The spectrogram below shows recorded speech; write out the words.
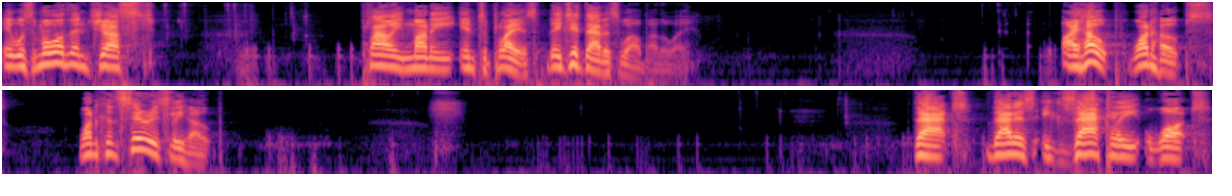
It was more than just plowing money into players. They did that as well, by the way. I hope, one hopes, one can seriously hope that that is exactly what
